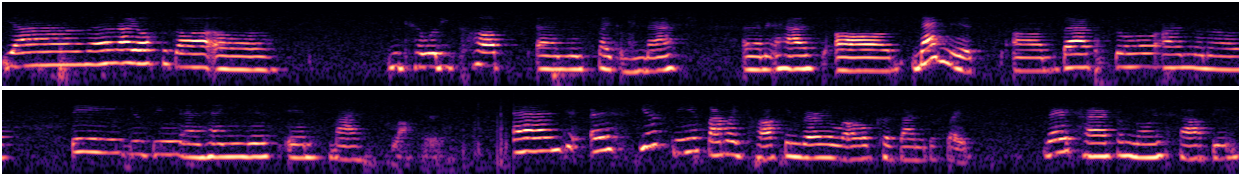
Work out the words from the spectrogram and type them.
yeah, then I also got a utility cup, and it's like a mesh. And then it has uh, magnets on the back, so I'm going to using and hanging this in my locker. And excuse me if I'm like talking very low because I'm just like very tired from going shopping.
